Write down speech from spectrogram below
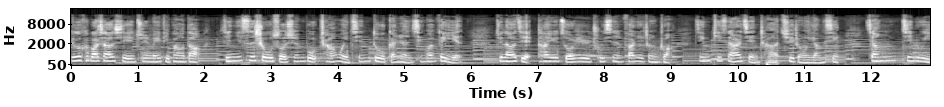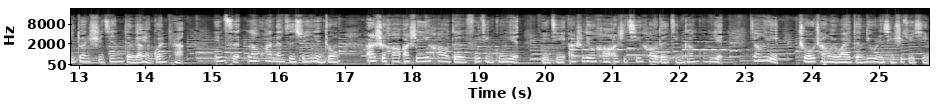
娱乐快报消息，据媒体报道，吉尼斯事务所宣布常委千度感染新冠肺炎。据了解，他于昨日出现发热症状，经 PCR 检查确诊为阳性，将进入一段时间的疗养观察。因此，浪花男子巡演中，二十号、二十一号的福井公演以及二十六号、二十七号的井冈公演将以除常委外的六人形式举行。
